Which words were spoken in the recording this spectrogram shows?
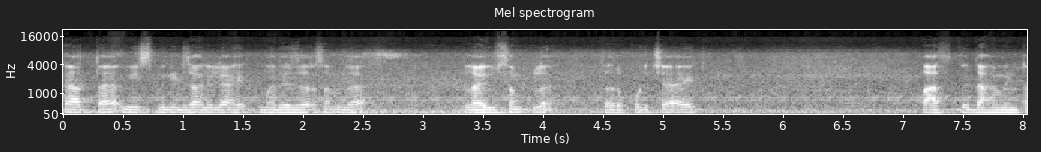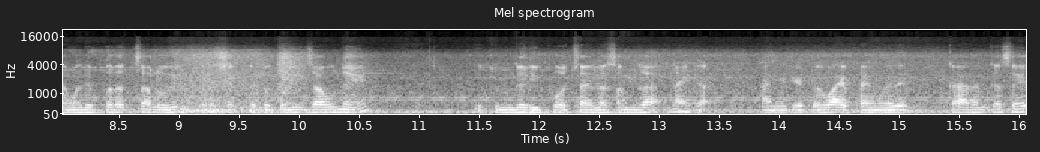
का आता वीस मिनिट झालेले आहेत मध्ये जर समजा लाईव्ह संपलं तर पुढच्या एक पाच ते दहा मिनटामध्ये परत चालू होईल. तर शक्यतो कोणी जाऊ नये. इथून घरी पोचायला समजा नाही का? आणि तिथं वायफायमध्ये कारण कसं आहे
